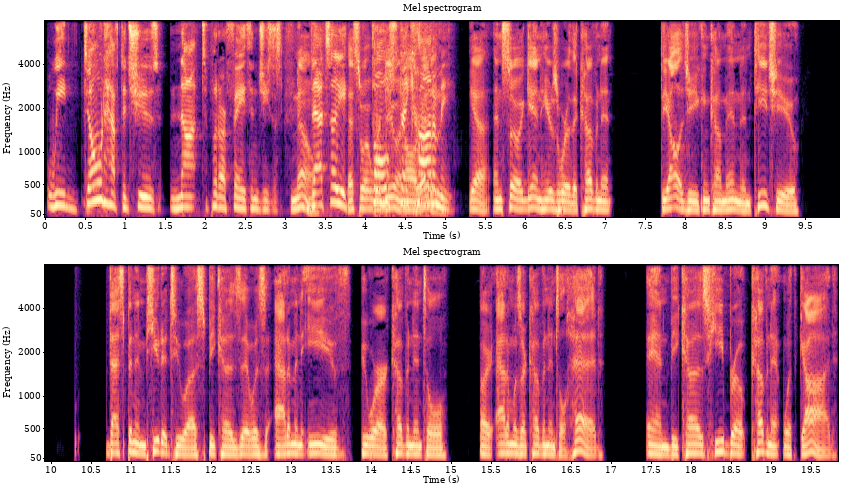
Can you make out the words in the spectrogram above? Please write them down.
We don't have to choose not to put our faith in Jesus. No, that's a that's what false we're doing dichotomy. Already. Yeah, and so again, here's where the covenant theology can come in and teach you. That's been imputed to us because it was Adam and Eve who were our covenantal, or Adam was our covenantal head, and because he broke covenant with God,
